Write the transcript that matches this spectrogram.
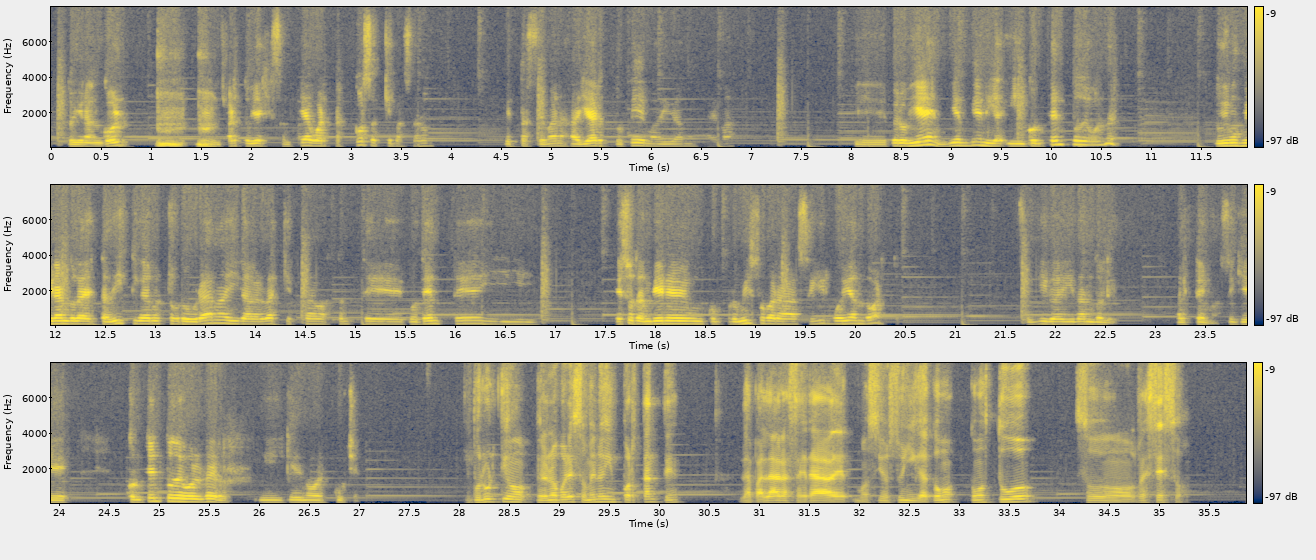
estoy en Angol. harto viaje a Santiago, hartas cosas que pasaron estas semanas. Hay harto tema, digamos. Eh, pero bien, bien, bien, y, contento de volver. Estuvimos mirando las estadísticas de nuestro programa y la verdad es que está bastante potente y eso también es un compromiso para seguir boyando harto. Seguir ahí dándole al tema. Así que contento de volver y que nos escuchen. Y por último, pero no por eso menos importante, la palabra sagrada de Monseñor Zúñiga. ¿Cómo, cómo estuvo su receso?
